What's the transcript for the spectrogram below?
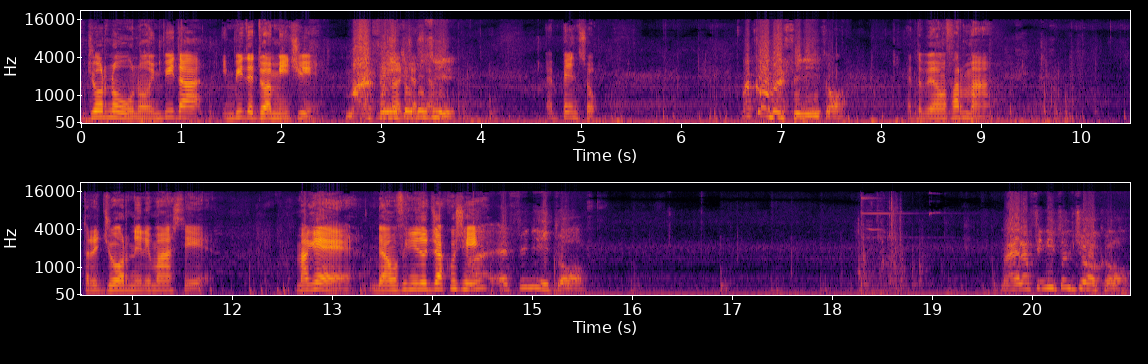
Giorno 1, invita, invita i tuoi amici. Ma è finito no, già così? E penso... Ma come è finito? E dobbiamo farmare. Tre giorni rimasti. Ma che è? Abbiamo finito già così? Ma è finito! Ma era finito il gioco!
